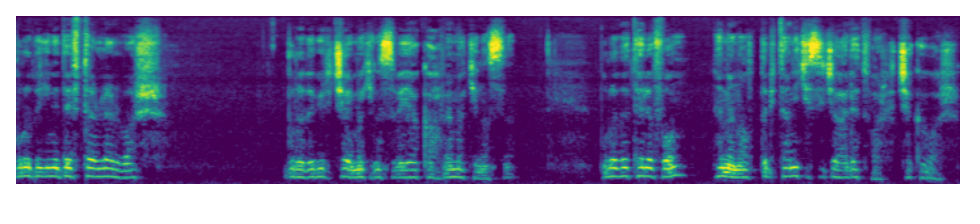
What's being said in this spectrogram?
Burada yine defterler var. Burada bir çay makinesi veya kahve makinesi. Burada telefon. Hemen altta bir tane kesici alet var. Çakı var.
